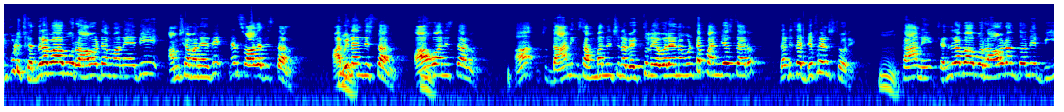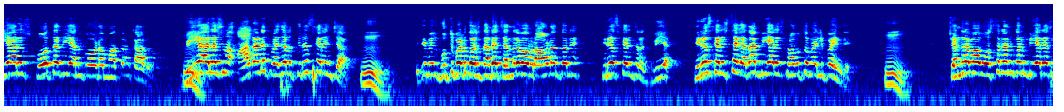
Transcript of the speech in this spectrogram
ఇప్పుడు చంద్రబాబు రావటం అనేది అంశం అనేది నేను స్వాగతిస్తాను అభినందిస్తాను ఆహ్వానిస్తాను. ఆ, దానికి సంబంధించిన వ్యక్తులు ఎవరైనా ఉంటే పనిచేస్తారు that is a different story. కానీ చంద్రబాబు రావడంతోనే బీఆర్ఎస్ పోతది అనుకోవడం మాత్రం కాదు. బీఆర్ఎస్ను ఆల్రెడీ ప్రజలు తిరస్కరించారు. ఉమ్. ఇది మీరు గుర్తుపెట్టుకోవాల్సింది అంటే చంద్రబాబు రావడంతోనే తిరస్కరించారు తిరస్కరిస్తే కదా బీఆర్ఎస్ ప్రభుత్వం వెళ్ళిపోయింది. ఉమ్. చంద్రబాబు వస్తాడనుకొని బీఆర్ఎస్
